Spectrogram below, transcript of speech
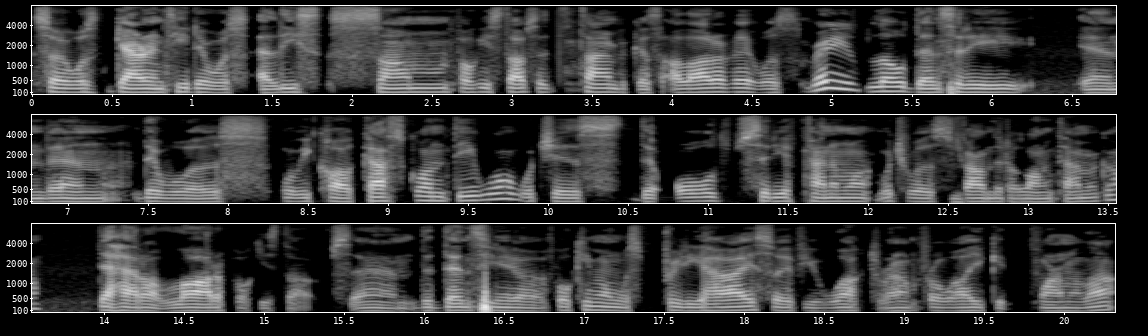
So it was guaranteed there was at least some Pokestops at the time because a lot of it was very low density. And then there was what we call Casco Antiguo, which is the old city of Panama, which was mm. founded a long time ago. That had a lot of Pokestops, and the density of Pokemon was pretty high. So if you walked around for a while, you could farm a lot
